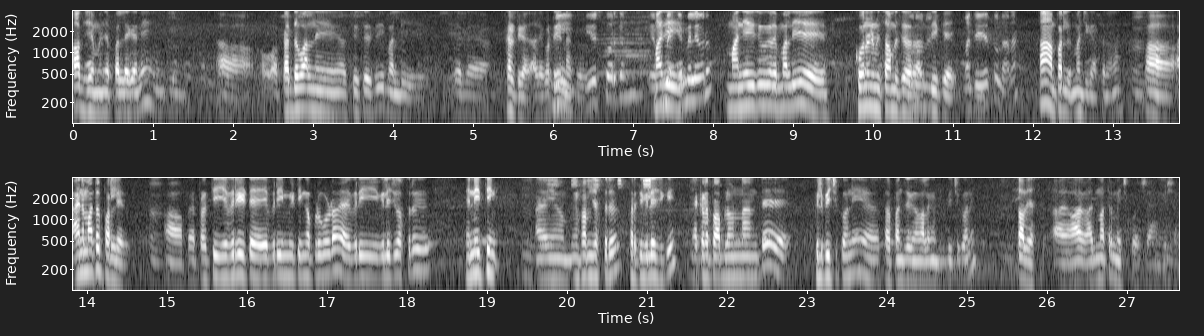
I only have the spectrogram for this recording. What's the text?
ఆఫ్ చేయమని చెప్పాలే కానీ పెద్దవాళ్ళని చూసేసి మళ్ళీ కరెక్ట్ కాదు. అదొకటి మీ నాకు మాది- మా నియోజకవర్గం మళ్ళీ కోనని సాంబశివరావు సిపిఐ పర్లేదు మంచిగా చేస్తాను ఆయన మాత్రం పర్లేదు. ప్రతి ఎవ్రీ ఎవ్రీ మీటింగ్ అప్పుడు కూడా ఎవ్రీ విలేజ్కి వస్తారు. ఎనీథింగ్ ఇన్ఫార్మ్ చేస్తారు ప్రతి విలేజ్కి. ఎక్కడ ప్రాబ్లం ఉన్నా అంటే పిలిపించుకొని సర్పంచ్ వాళ్ళని పిలిపించుకొని సాల్వ్ చేస్తారు. అది మాత్రం మెచ్చుకోవచ్చు ఆయన విషయం.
